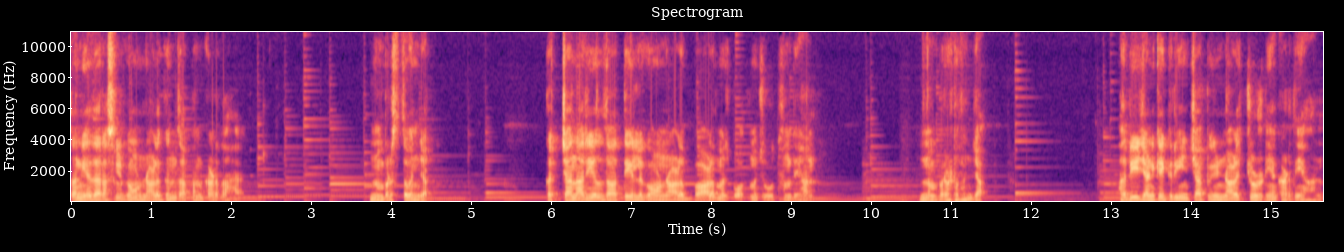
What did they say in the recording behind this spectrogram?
ਧਨੀਆ ਦਾ ਰਸ ਲਗਾਉਣ ਨਾਲ ਗੰਜਾਪਨ ਘਟਦਾ ਹੈ। ਨੰਬਰ 57 ਕੱਚਾ ਨਾਰੀਅਲ ਦਾ ਤੇਲ ਲਗਾਉਣ ਨਾਲ ਵਾਲ ਮਜ਼ਬੂਤ ਮਜ਼ਬੂਤ ਹੁੰਦੇ ਹਨ। ਨੰਬਰ 58 ਹਰੀ ਜਾਣੀ ਕਿ ਗ੍ਰੀਨ ਚਾਹ ਪੀਣ ਨਾਲ ਝੁਰੜੀਆਂ ਘਟਦੀਆਂ ਹਨ।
